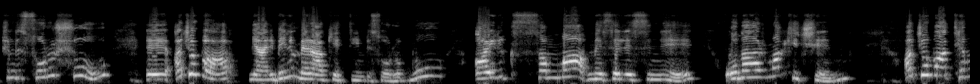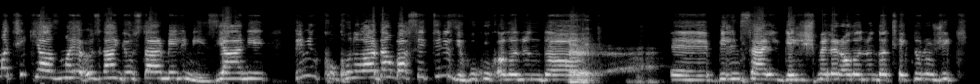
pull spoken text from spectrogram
şimdi soru şu, e, acaba yani benim merak ettiğim bir soru. Bu ayrıksama meselesini onarmak için acaba tematik yazmaya özen göstermeli miyiz? Yani demin konulardan bahsettiniz ya hukuk alanında, evet. e, bilimsel gelişmeler alanında, teknolojik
